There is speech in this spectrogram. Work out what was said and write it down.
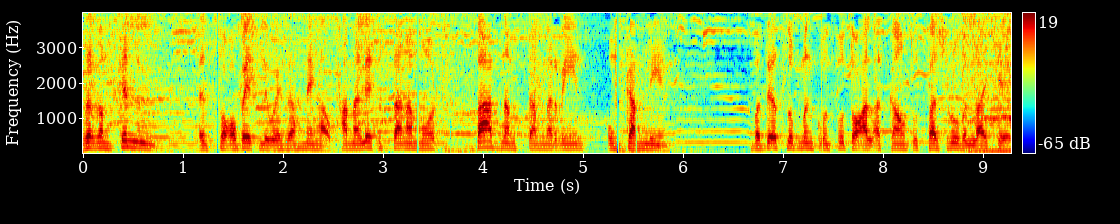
رغم كل الصعوبات اللي واجهناها وحملات التنمر بعدنا مستمرين ومكملين. بدي اطلب منكم تفوتوا على ال account وتفجروه بال likeات.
